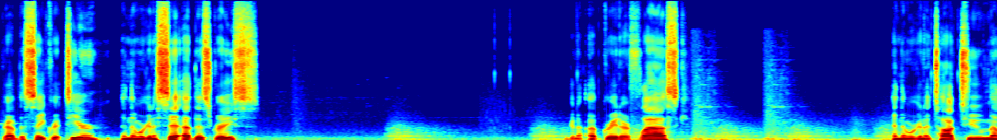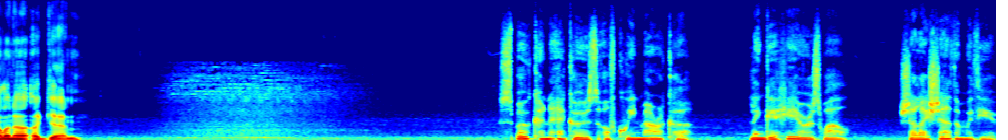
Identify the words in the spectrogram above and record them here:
Grab the sacred Tear, and then we're going to sit at this grace. We're going to upgrade our flask. And then we're going to talk to Melina again. Spoken echoes of Queen Marika linger here as well. Shall I share them with you?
